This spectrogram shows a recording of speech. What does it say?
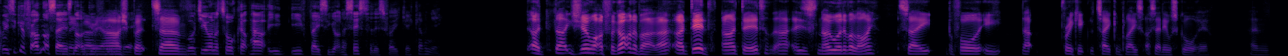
Well, it's a good. I'm not saying it's not a good. Very harsh, but um, well, do you want to talk up how you, you've basically got an assist for this free kick, haven't you? I, that, you know what? I'd forgotten about that. I did. I did. That is no word of a lie. Say before he, that free kick was taking place, I said he'll score here, and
